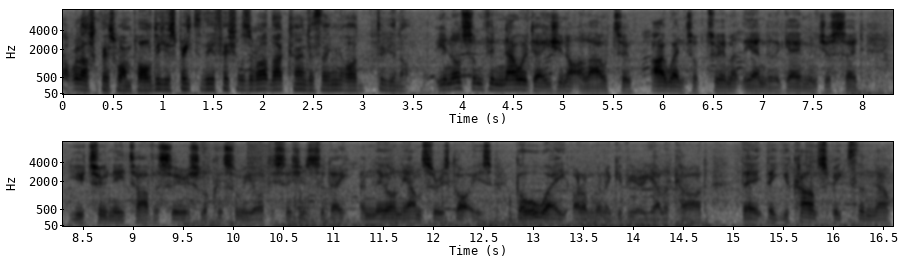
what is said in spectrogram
I will ask this one, Paul. Do you speak to the officials about that kind of thing, or do you not? You know something nowadays you're not allowed to. I went up to him at the end of the game and just said, you two need to have a serious look at some of your decisions today. And the only answer he's got is, go away or I'm going to give you a yellow card. They, they, you can't speak to them now.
